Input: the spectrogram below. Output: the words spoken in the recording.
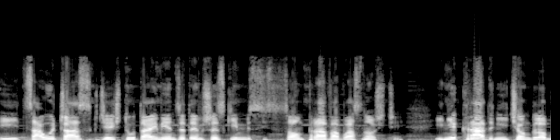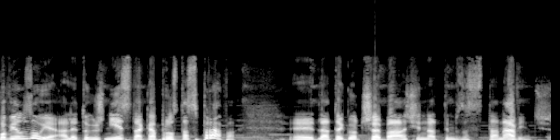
i cały czas gdzieś tutaj między tym wszystkim są prawa własności. I nie kradnij ciągle obowiązuje, ale to już nie jest taka prosta sprawa. E, dlatego trzeba się nad tym zastanawiać.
